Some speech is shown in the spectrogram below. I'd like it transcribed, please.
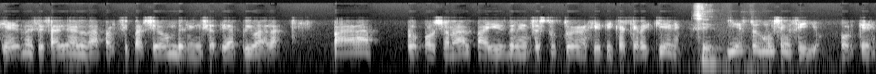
que es necesaria la participación de la iniciativa privada para proporcionar al país de la infraestructura energética que requiere. Y esto es muy sencillo. ¿Por qué?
